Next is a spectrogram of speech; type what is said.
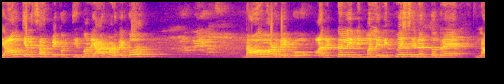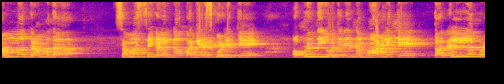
ಯಾವ ಕೆಲಸ ಆಗಬೇಕು ಅಂತ ತೀರ್ಮಾನ ಯಾರು ಮಾಡಬೇಕು? ನಾವು ಮಾಡಬೇಕು. ಆ ನಿಟ್ಟಿನಲ್ಲಿ ನಿಮ್ಮಲ್ಲಿ ರಿಕ್ವೆಸ್ಟ್ ಏನಂತಂದರೆ ನಮ್ಮ ಗ್ರಾಮದ ಸಮಸ್ಯೆಗಳನ್ನು ಬಗೆಹರಿಸ್ಕೊಳ್ಳಿಕ್ಕೆ, ಅಭಿವೃದ್ಧಿ ಯೋಜನೆಯನ್ನು ಮಾಡಲಿಕ್ಕೆ ತಾವೆಲ್ಲ ಕೂಡ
